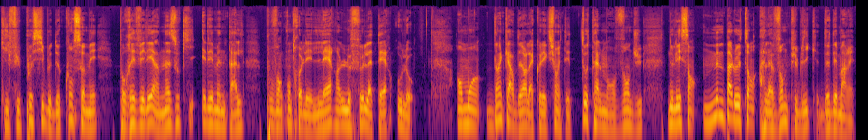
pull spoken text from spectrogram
qu'il fut possible de consommer pour révéler un Azuki Elemental pouvant contrôler l'air, le feu, la terre ou l'eau. En moins d'un quart d'heure, la collection était totalement vendue, ne laissant même pas le temps à la vente publique de démarrer.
